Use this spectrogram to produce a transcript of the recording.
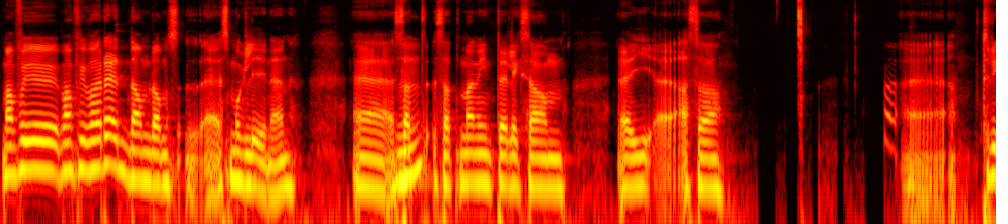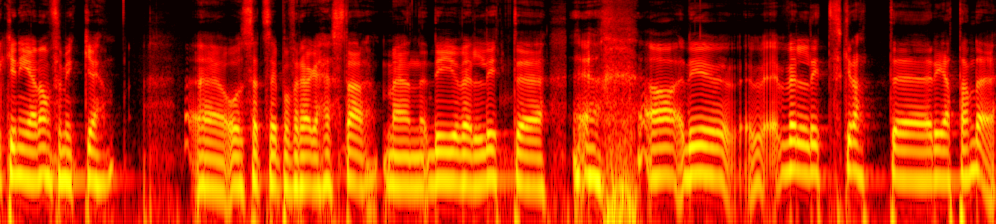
man får, ju, man får ju vara rädd om de eh, små glinen. Eh, så, Mm. att, så att man inte liksom eh, ge- alltså eh, trycker ner dem för mycket eh, och sätter sig på för höga hästar. Men det är ju väldigt eh, ja, det är ju väldigt skrattretande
